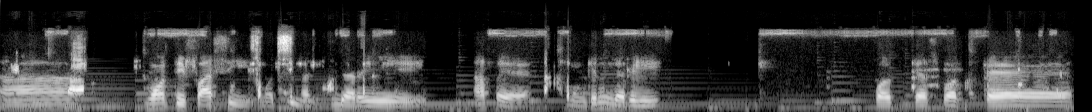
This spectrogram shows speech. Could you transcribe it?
uh, motivasi motivasi dari apa ya mungkin dari podcast podcast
